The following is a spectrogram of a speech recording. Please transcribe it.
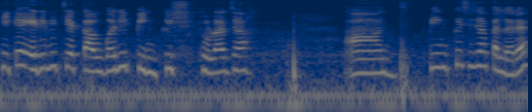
ਠੀਕ ਹੈ, ਇਹਦੇ ਵਿੱਚ ਇੱਕ ਆਊਗਾ ਜੀ ਪਿੰਕਿਸ਼ ਥੋੜਾ ਜਿਹਾ। ਆ ਪਿੰਕਿਸ਼ ਜਿਹਾ ਕਲਰ ਹੈ।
